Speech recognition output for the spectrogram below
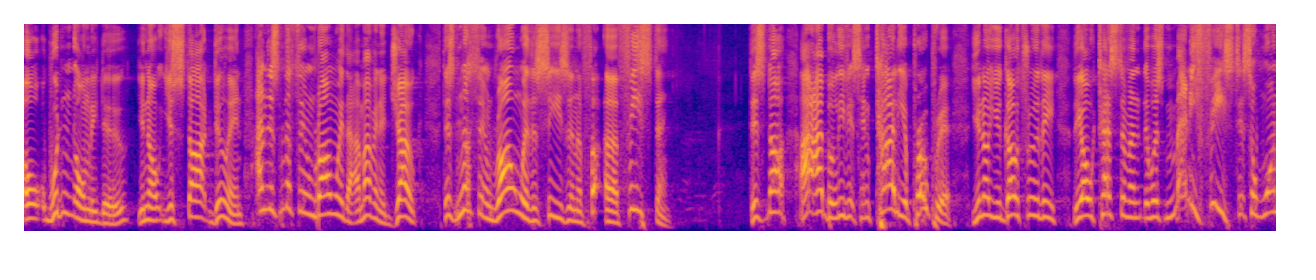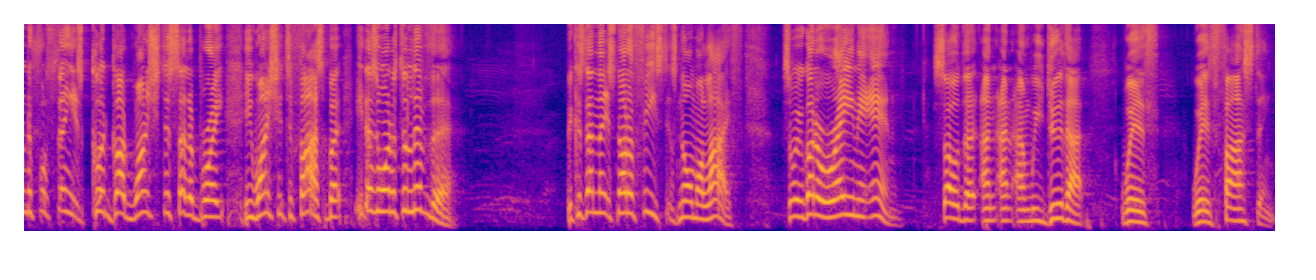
or wouldn't normally do, you know, you start doing, and there's nothing wrong with that. I'm having a joke. There's nothing wrong with a season of uh, feasting. There's not, I, I believe it's entirely appropriate. You know, you go through the, the Old Testament, there was many feasts. It's a wonderful thing. It's good. God wants you to celebrate. He wants you to fast, but He doesn't want us to live there. Because then it's not a feast, it's normal life. So we've got to rein it in. So that, and, and, and we do that with, with fasting.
